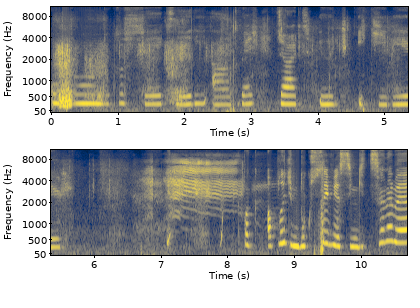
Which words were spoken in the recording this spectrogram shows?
On, dokuz, sekiz, yedi, altı, beş, dört, üç, iki, bir. Bak ablacığım 9 seviyesin gitsene be.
